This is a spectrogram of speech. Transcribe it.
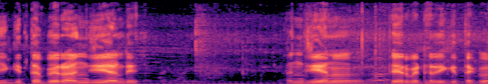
ఈ గిత్త పేరు అంజీ అండి. అంజీ అని పేరు పెట్టారు ఈ గిత్తకు.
